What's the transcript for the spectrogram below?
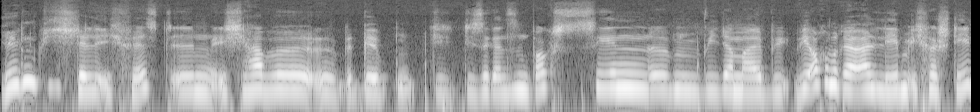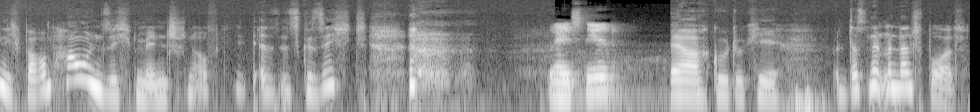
Irgendwie stelle ich fest, ähm, ich habe äh, diese ganzen Boxszenen ähm, wieder mal, wie, auch im realen Leben, ich verstehe nicht, warum hauen sich Menschen auf die, also ins Gesicht? Weil es geht. Ja, gut, okay. Und Das nennt man dann Sport.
